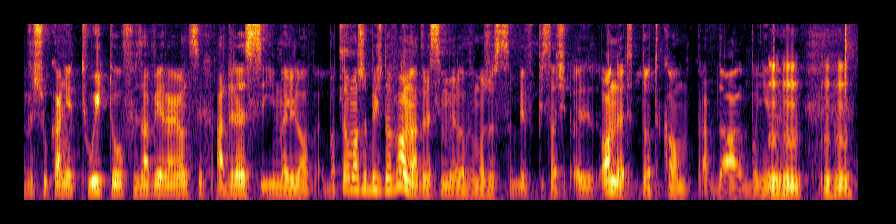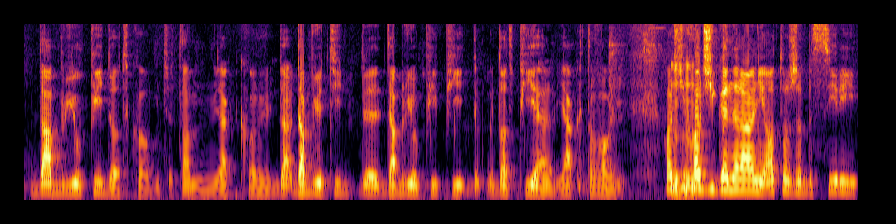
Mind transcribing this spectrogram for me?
wyszukanie tweetów zawierających adresy e-mailowe, bo to może być dowolny adres e-mailowy, możesz sobie wpisać e, onet.com, prawda, albo nie wiem, mm wp.com, czy tam jakkolwiek, wpp.pl, jak to woli. Chodzi, mhm. chodzi generalnie o to, żeby Siri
